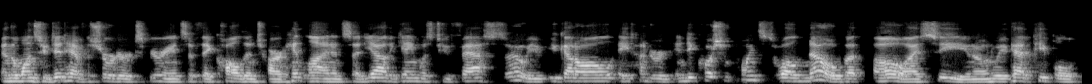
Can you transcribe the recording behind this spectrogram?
And the ones who did have the shorter experience, if they called into our hint line and said, yeah, the game was too fast. So you, you got all 800 Indy quotient points? Well, no, but oh, I see. You know, and we've had people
